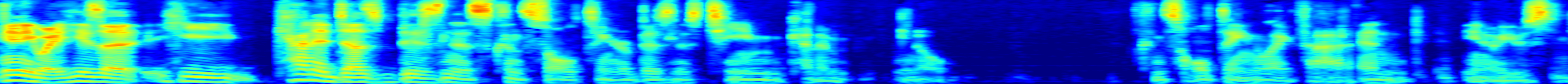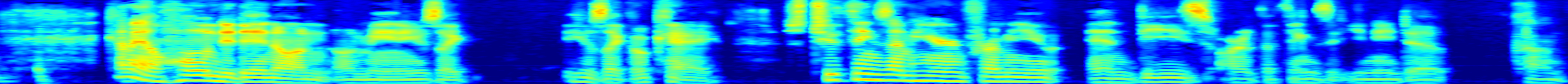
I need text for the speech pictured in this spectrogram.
anyway he's a he kind of does business consulting or business team kind of you know consulting like that. And you know he was kind of honed it in on on me. And he was like he was like okay there's two things i'm hearing from you and these are the things that you need to con-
